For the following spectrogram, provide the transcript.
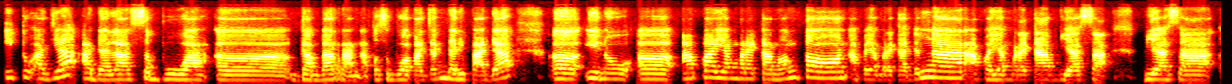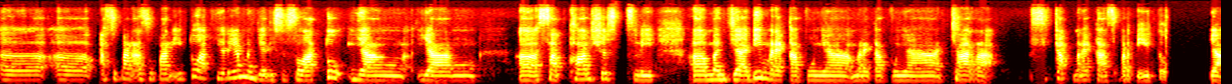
itu aja adalah sebuah uh, gambaran atau sebuah pancaran daripada uh, you know uh, apa yang mereka nonton, apa yang mereka dengar, apa yang mereka biasa biasa asupan-asupan uh, uh, itu akhirnya menjadi sesuatu yang yang uh, subconsciously uh, menjadi mereka punya mereka punya cara sikap mereka seperti itu. Ya,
